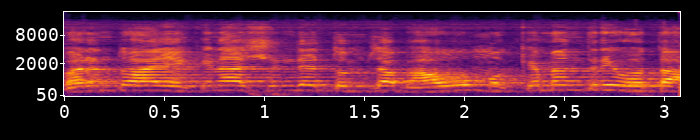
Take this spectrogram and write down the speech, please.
परंतु हा एकनाथ शिंदे तुमचा भाऊ मुख्यमंत्री होता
